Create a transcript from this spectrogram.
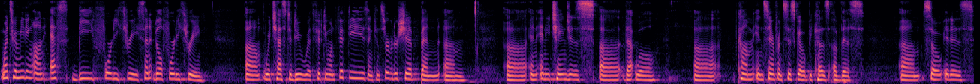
Went to a meeting on SB 43, Senate Bill 43, um, which has to do with 5150s and conservatorship and um, uh, and any changes uh, that will uh, come in San Francisco because of this. Um, so it is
